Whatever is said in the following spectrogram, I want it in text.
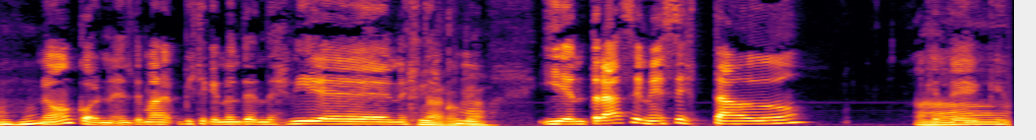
¿no? Con el tema, viste que no entendés bien, estás Claro, como... claro. Y entras en ese estado que, Ah. te, que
